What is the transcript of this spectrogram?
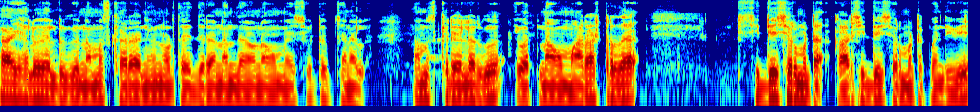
ಹಾಯ್, ಹಲೋ ಎಲ್ರಿಗೂ ನಮಸ್ಕಾರ. ನೀವು ನೋಡ್ತಾ ಇದ್ದೀರಾ ನಂದನವನ ಉಮೇಶ್ ಯೂಟ್ಯೂಬ್ ಚಾನಲ್. ನಮಸ್ಕಾರ ಎಲ್ಲರಿಗೂ. ಇವತ್ತು ನಾವು ಮಹಾರಾಷ್ಟ್ರದ ಸಿದ್ದೇಶ್ವರ ಮಠ ಕಾಡು ಸಿದ್ದೇಶ್ವರ ಮಠಕ್ಕೆ ಬಂದೀವಿ.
